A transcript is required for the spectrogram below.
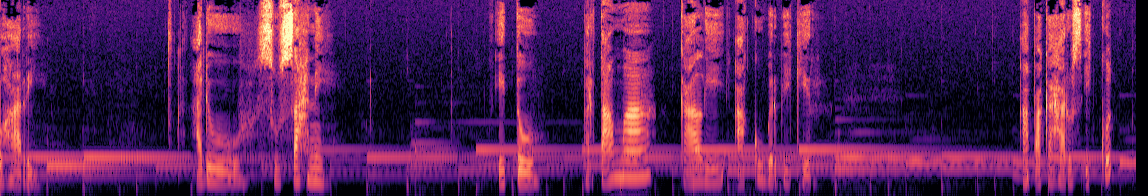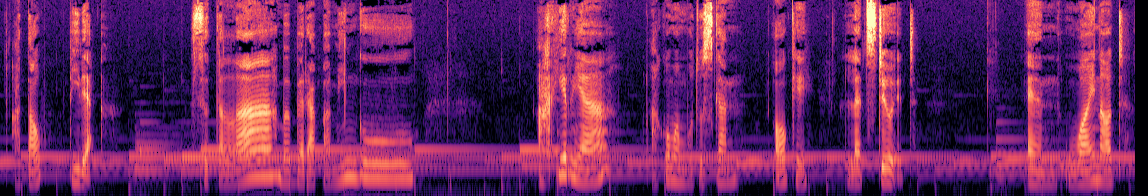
hari. Aduh, susah nih. Itu pertama kali aku berpikir, apakah harus ikut atau tidak. Setelah beberapa minggu, akhirnya aku memutuskan, oke, okay, let's do it. And why not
